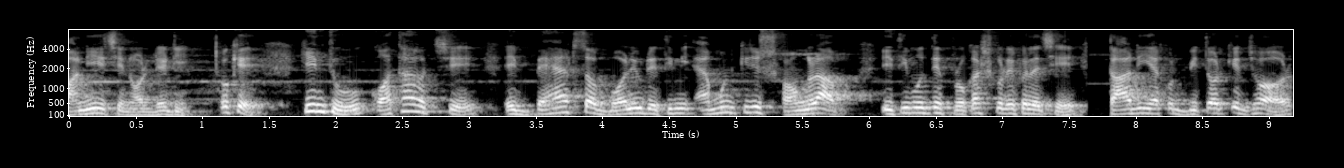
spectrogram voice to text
বানিয়েছেন অলরেডি ওকে কিন্তু কথা হচ্ছে, এই ব্যাটস অফ বলিউডে তিনি এমন কিছু সংলাপ ইতিমধ্যে প্রকাশ করে ফেলেছে তা নিয়ে এখন বিতর্কের ঝড়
